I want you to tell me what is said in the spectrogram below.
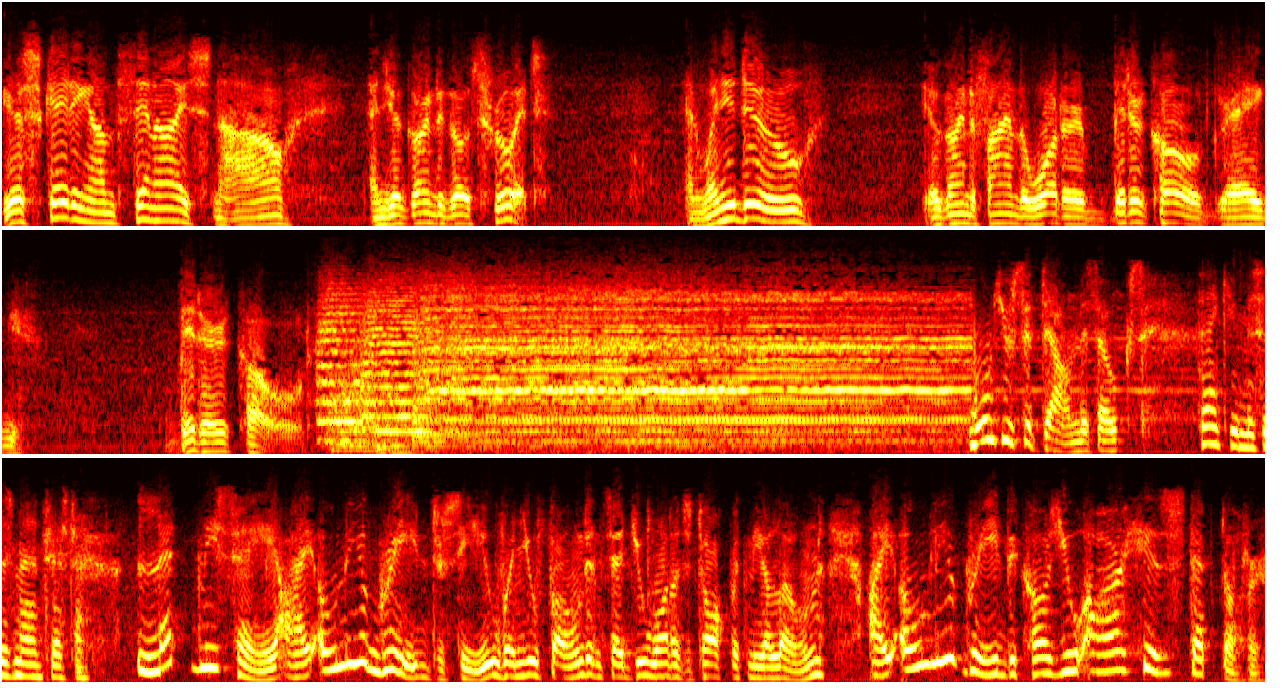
You're skating on thin ice now, and you're going to go through it. And when you do, you're going to find the water bitter cold, Greg. Bitter cold. Won't you sit down, Miss Oakes? Thank you, Mrs. Manchester. Let me say, I only agreed to see you when you phoned and said you wanted to talk with me alone. I only agreed because you are his stepdaughter.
